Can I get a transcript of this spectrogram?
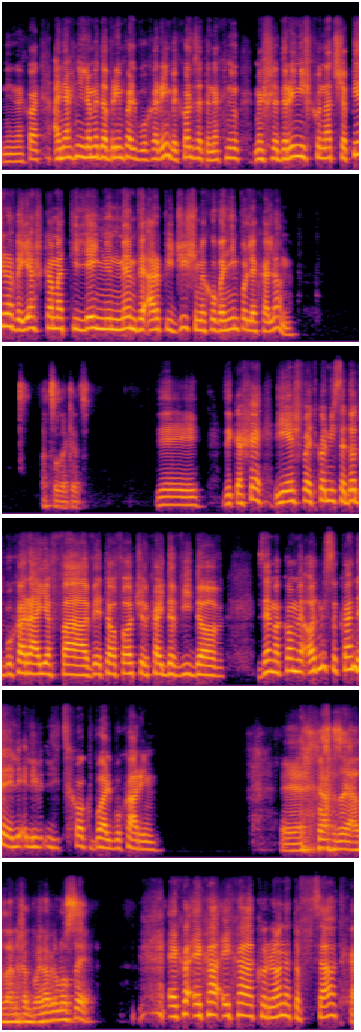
נכון. אנחנו לא מדברים פה על בוחרים, בכל זאת אנחנו משדרים משכונת שפירא ויש כמה טילי נ"מ ו-RPG שמכוונים פה לחלון. את צודקת. זה, זה קשה. יש פה את כל מסעדות בוכרה היפה ואת ההופעות של חי דוידוב. זה מקום מאוד מסוכן לצחוק בו על בוכרים. אז אנחנו בואי נעביר נושא. איך הקורונה תופסה אותך?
